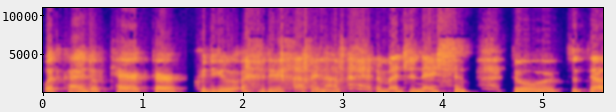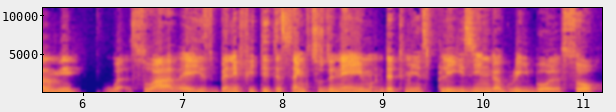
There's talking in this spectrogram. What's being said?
what kind of character? Could you do you have enough imagination to to tell me? Well, Soave is benefited thanks to the name. That means pleasing, agreeable. So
